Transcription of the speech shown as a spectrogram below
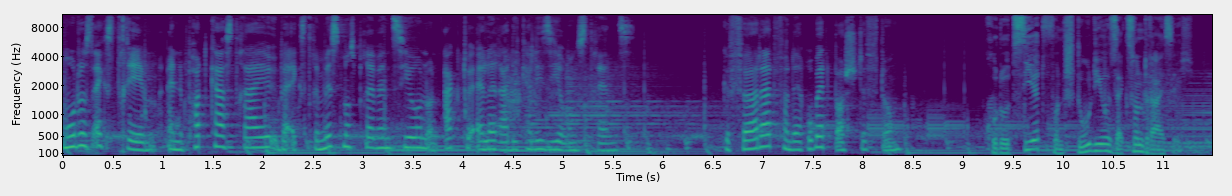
Modus Extrem, eine Podcast-Reihe über Extremismusprävention und aktuelle Radikalisierungstrends. Gefördert von der Robert Bosch Stiftung. Produziert von Studio 36.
